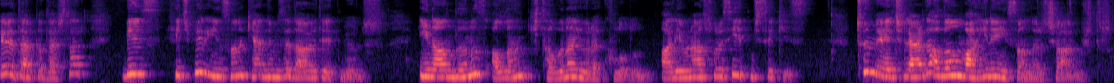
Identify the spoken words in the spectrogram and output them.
Evet arkadaşlar, biz hiçbir insanı kendimize davet etmiyoruz. İnandığınız Allah'ın kitabına göre kul olun. Ali İmran suresi 78. Tüm elçilerde Allah'ın vahyine insanları çağırmıştır.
